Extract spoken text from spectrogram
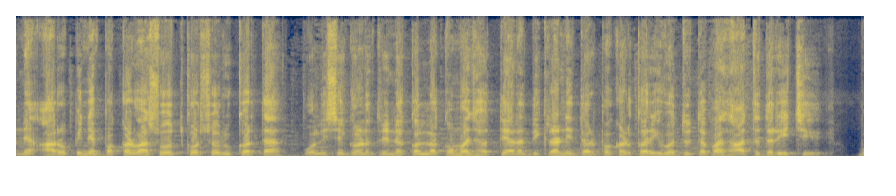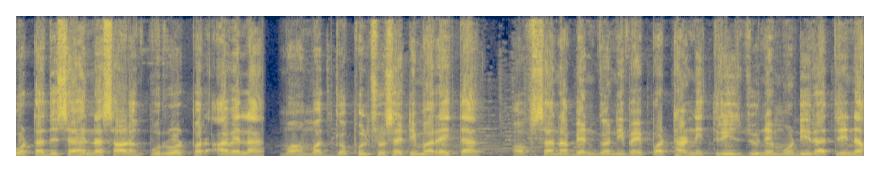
અને આરોપીને પકડવા શોધખોળ શરૂ કરતા પોલીસે ગણતરીના કલાકોમાં જ હત્યારા દીકરાની ધરપકડ કરી વધુ તપાસ હાથ ધરી છે. બોટાદ શહેરના સાળંગપુર રોડ પર આવેલા મોહમ્મદ ગફુલ સોસાયટીમાં રહેતા અફસાનાબેન ગનીભાઈ પઠાણની ત્રીસ જૂને મોડી રાત્રિના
